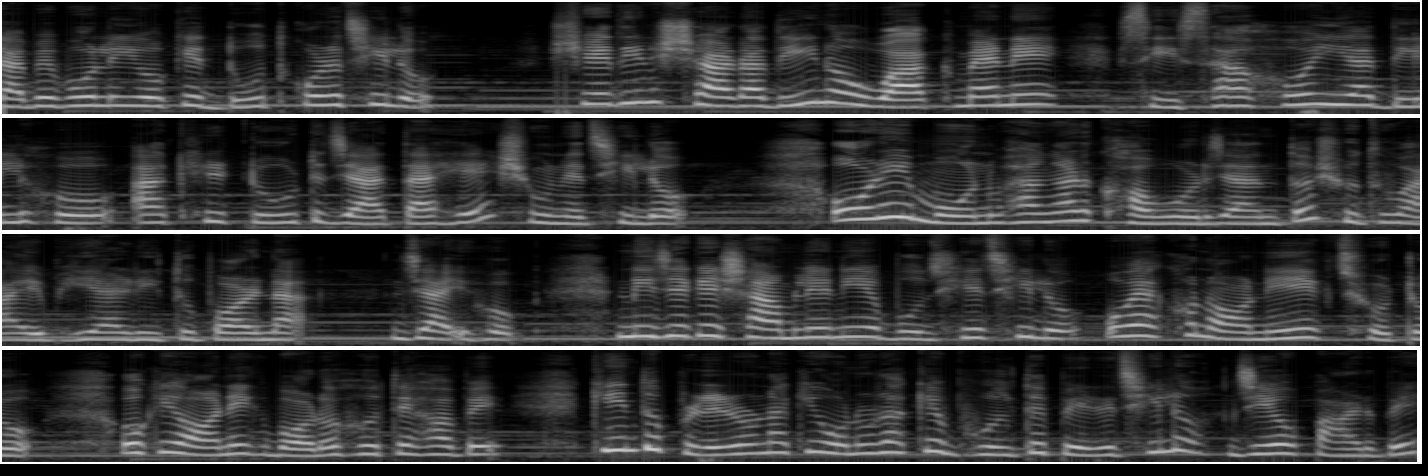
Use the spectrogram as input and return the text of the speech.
যাবে বলেই ওকে দুধ করেছিল, সেদিন সারাদিন ও ওয়াকম্যানে, সিসা হো ইয়া দিল হো, আখির টুট যাতা হে, শুনেছিল। ওর এই মন ভাঙার খবর জানত শুধু আইভি আর ঋতুপর্ণা। যাই হোক, নিজেকে সামলে নিয়ে বুঝিয়েছিল ও এখন অনেক ছোট, ওকে অনেক বড় হতে হবে। কিন্তু প্রেরণা কি অনুরাগকে ভুলতে পেরেছিল যে ও পারবে?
